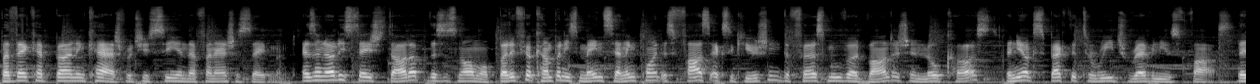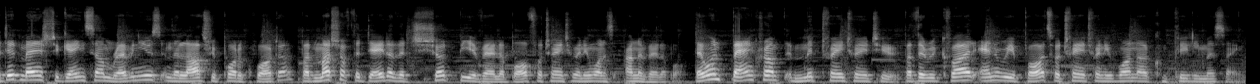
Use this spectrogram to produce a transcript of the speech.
But they kept burning cash, which you see in their financial statement. As an early stage startup, this is normal, but if your company's main selling point is fast execution, the first mover advantage and low cost, then you're expected to reach revenues fast. They did manage to gain some revenues in the last reported quarter, but much of the data that should be available for 2021 is unavailable. They went bankrupt in mid 2022, but the required annual reports for 2021 are completely missing.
